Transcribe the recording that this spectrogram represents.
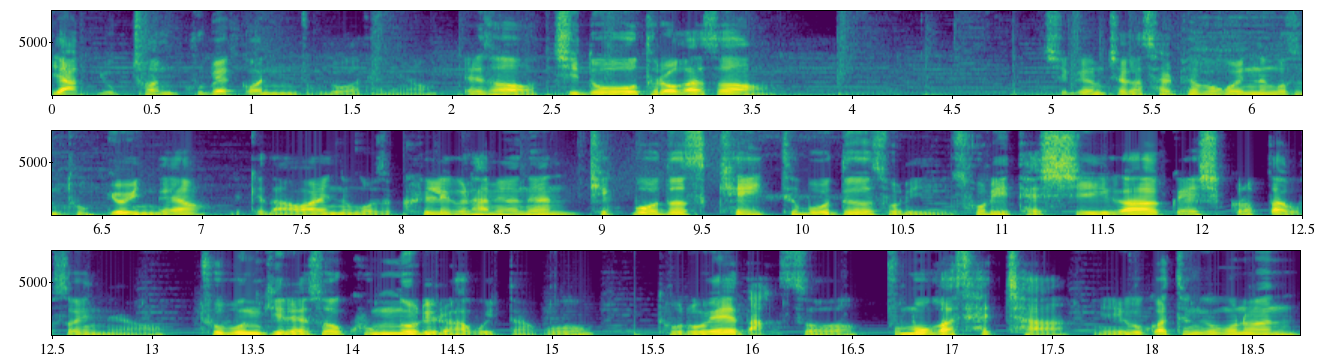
약 6,900건 정도가 되네요. 그래서 지도 들어가서 지금 제가 살펴보고 있는 것은 도쿄인데요. 이렇게 나와 있는 곳을 클릭을 하면은 킥보드, 스케이트보드 소리, 소리 대시가 꽤 시끄럽다고 써 있네요. 좁은 길에서 공놀이를 하고 있다고. 도로에 낙서, 부모가 세차. 예, 이곳 같은 경우는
